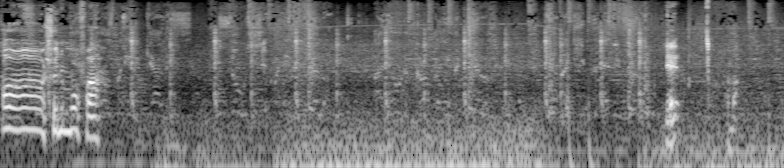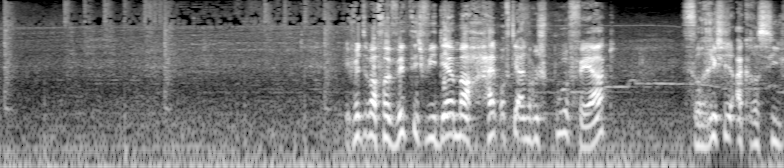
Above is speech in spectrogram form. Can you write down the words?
Oh, schöne Mofa. Hammer. Ich finde es immer voll witzig, wie der immer halb auf die andere Spur fährt. So richtig aggressiv.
